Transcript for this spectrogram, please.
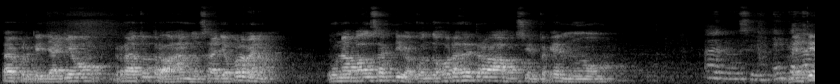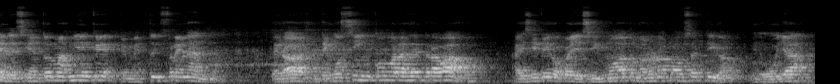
¿Sabes? Porque ya llevo rato trabajando, o sea, yo por lo menos una pausa activa con dos horas de trabajo siento que no, Ah, no, sí. ¿Me entiendes? Siento más bien que, que me estoy frenando. Pero ahora, si tengo 5 horas de trabajo, ahí sí te digo, oye, si me voy a tomar una pausa activa, y voy a,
